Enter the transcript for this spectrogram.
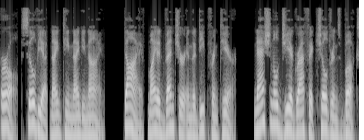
Earle, Sylvia 1999. Dive, My Adventure in the Deep Frontier. National Geographic Children's Books.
